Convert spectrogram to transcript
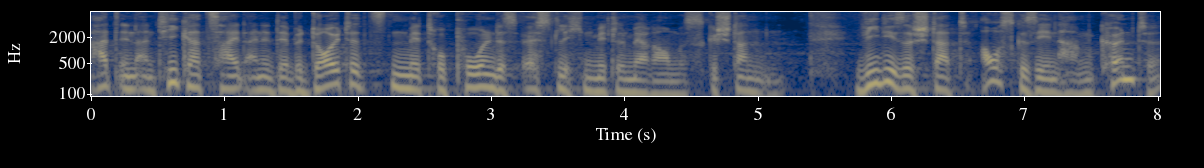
hat in antiker Zeit eine der bedeutendsten Metropolen des östlichen Mittelmeerraumes gestanden. Wie diese Stadt ausgesehen haben könnte,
